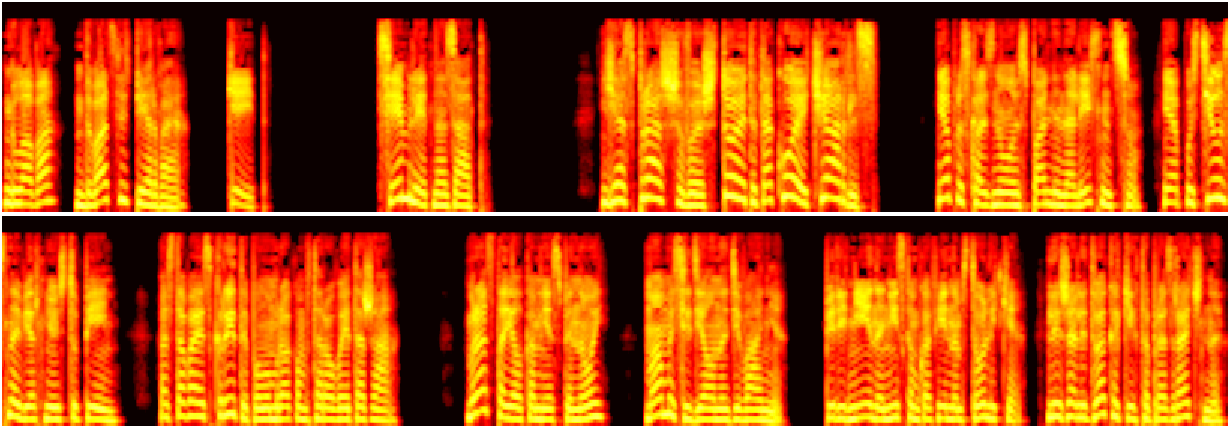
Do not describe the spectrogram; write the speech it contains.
Глава двадцать первая. Кейт. Семь лет назад. «Я спрашиваю, что это такое, Чарльз?» Я проскользнула из спальни на лестницу и опустилась на верхнюю ступень, оставаясь скрытой полумраком второго этажа. Брат стоял ко мне спиной, мама сидела на диване. Перед ней на низком кофейном столике лежали два каких-то прозрачных,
